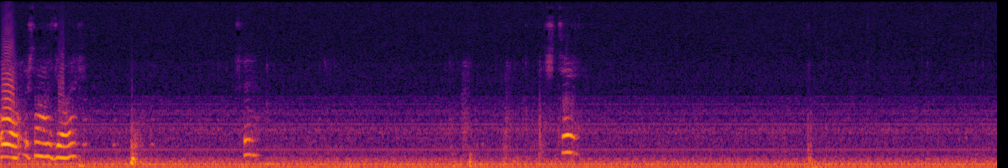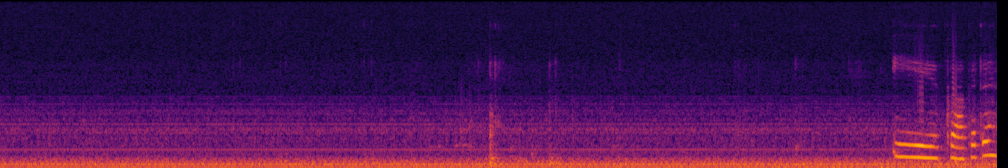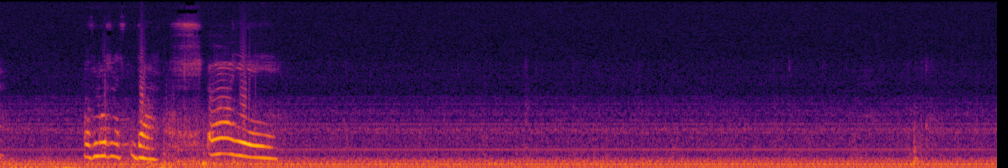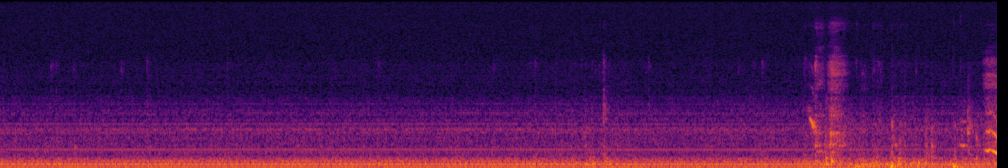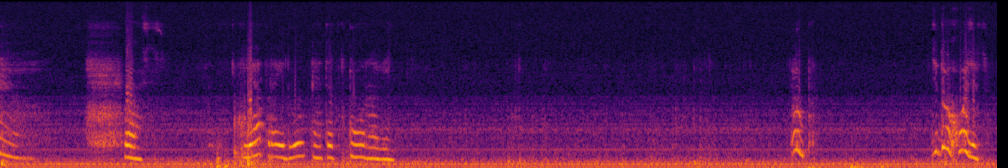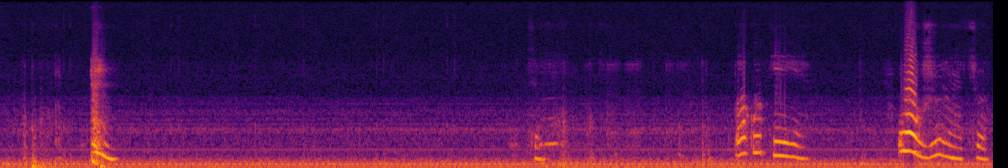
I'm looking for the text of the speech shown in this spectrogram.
О, что надо сделать? Что? Что? И как это? Возможность, да. Ай-яй-яй. Полностью. Я пройду этот уровень. Оп! Дедо ходит. Все. Покупки. О, жирное, что?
